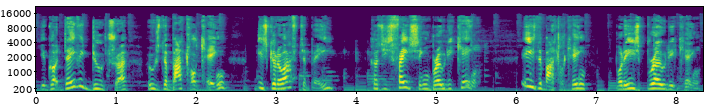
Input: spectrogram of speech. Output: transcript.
you've got David Dutra, who's the Battle King. He's going to have to be because he's facing Brody King. He's the Battle King, but he's Brody King.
